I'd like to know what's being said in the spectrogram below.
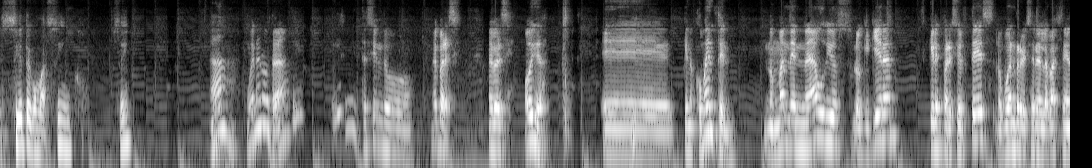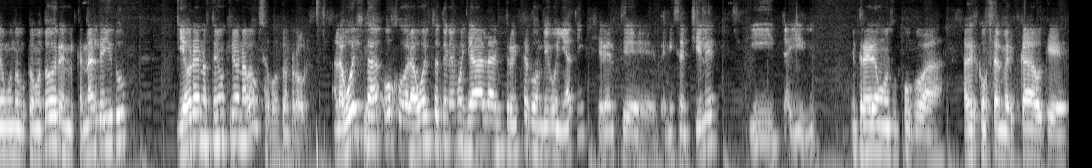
7,5, eh, ¿sí? Ah, buena nota. ¿eh? está haciendo. Me parece, me parece. Oiga, eh, que nos comenten, nos manden audios, lo que quieran. ¿Qué les pareció el test? Lo pueden revisar en la página de Mundo Automotor, en el canal de YouTube. Y ahora nos tenemos que ir a una pausa, pues, Don Raúl. A la vuelta, ojo, a la vuelta tenemos ya la entrevista con Diego Iñati, gerente de Nissan Chile. Y ahí entraremos un poco a, ver cómo está el mercado, qué,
